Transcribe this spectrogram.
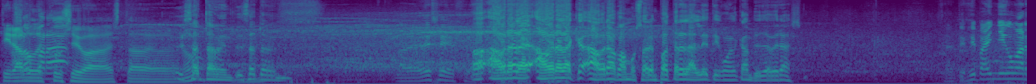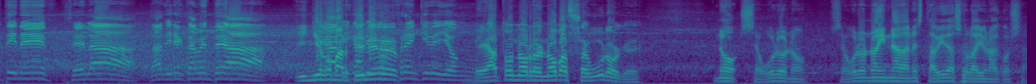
Tirado Balón de exclusiva esta. ¿no? Exactamente, exactamente. La de Ahora, ahora vamos a empatar el Atlético con el cambio, ya verás. Se anticipa Íñigo Martínez. Se la da directamente a. Íñigo Martínez, con Frenkie de Jong. Beato no renova seguro que. No, seguro no. Seguro no hay nada en esta vida, solo hay una cosa.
